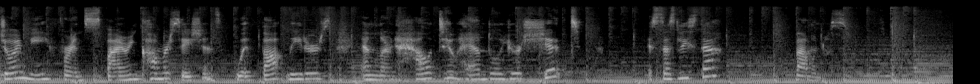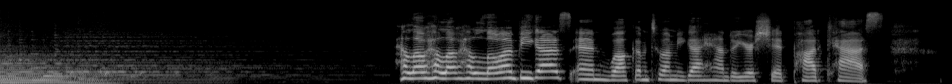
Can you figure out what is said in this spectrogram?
Join me for inspiring conversations with thought leaders and learn how to handle your shit. ¿Estás lista? Vámonos. Hello, hello, hello, amigas, and welcome to Amiga Handle Your Shit podcast.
